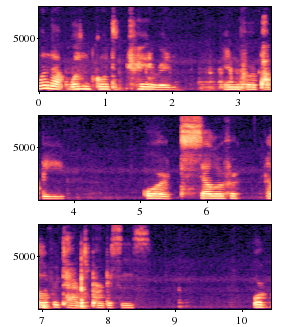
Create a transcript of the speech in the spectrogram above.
one that wasn't going to trade her in, in for a puppy or sell her for, sell her for tax purposes or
